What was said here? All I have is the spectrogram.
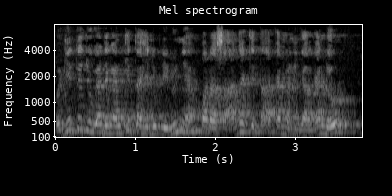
Begitu juga dengan kita hidup di dunia, pada saatnya kita akan meninggalkan dulu,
